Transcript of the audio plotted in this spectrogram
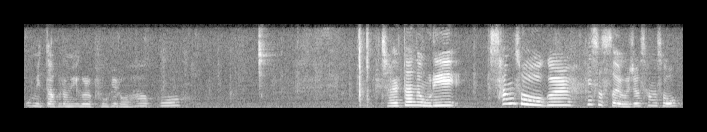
조금 이따 그럼 이걸 보기로 하고. 자 일단은 우리 상속을 했었어요. 그죠? 상속.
